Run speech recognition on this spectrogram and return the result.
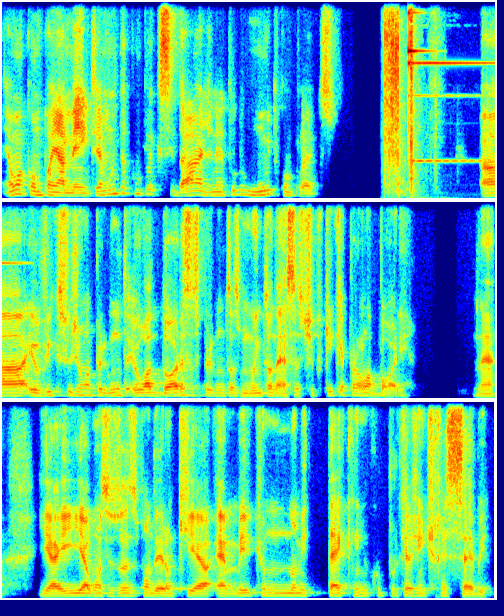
é um acompanhamento, é muita complexidade, né? Tudo muito complexo. Uh, eu vi que surgiu uma pergunta, eu adoro essas perguntas muito honestas, tipo, o que, que é Prolabore? né? E aí algumas pessoas responderam que é, é, meio que um nome técnico porque a gente recebe.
